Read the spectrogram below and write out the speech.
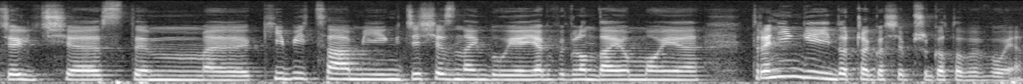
dzielić się z tym e, kibicami, gdzie się znajduję, jak wyglądają moje treningi i do czego się przygotowywuję.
